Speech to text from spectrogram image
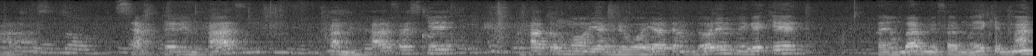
هست. سختترین حرف همین حرف است که حتی ما یک روایت هم داریم میگه که پیامبر میفرمایه که من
